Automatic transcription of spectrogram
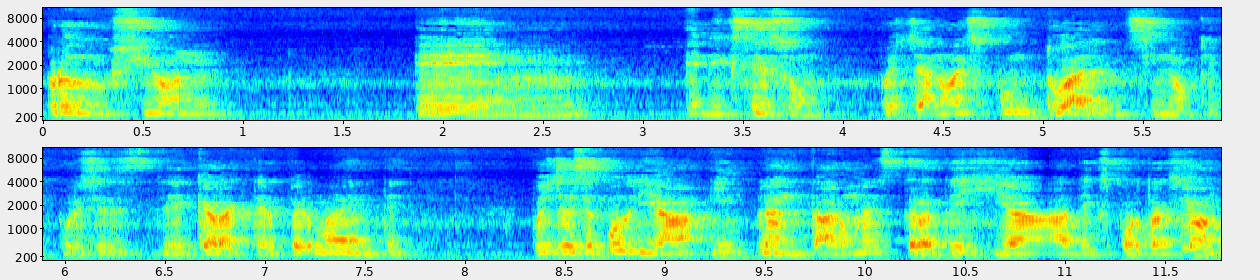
producción en, exceso, pues ya no es puntual, sino que pues es de carácter permanente, pues ya se podría implantar una estrategia de exportación,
